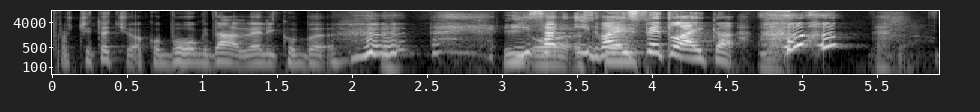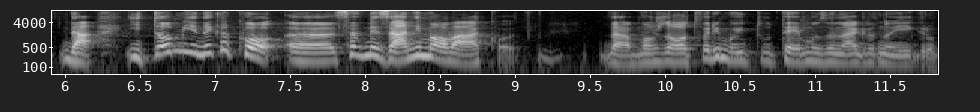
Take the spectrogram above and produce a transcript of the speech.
pročitaću ako Bog da, veliko B. I, I, sad o, i space- 25 lajka. da, i to mi je nekako, uh, sad me zanima ovako, da možda otvorimo i tu temu za nagradnu igru.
